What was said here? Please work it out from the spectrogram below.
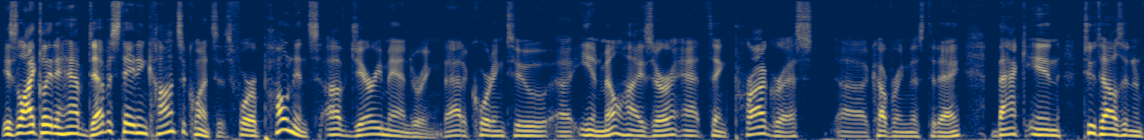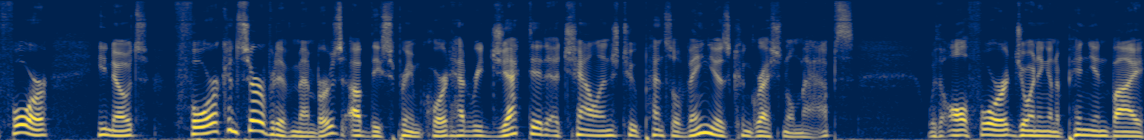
is likely to have devastating consequences for opponents of gerrymandering. That, according to uh, Ian Millhiser at Think Progress, uh, covering this today. Back in 2004, he notes four conservative members of the Supreme Court had rejected a challenge to Pennsylvania's congressional maps, with all four joining an opinion by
